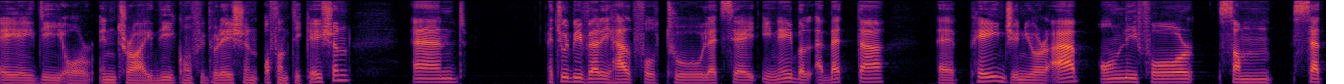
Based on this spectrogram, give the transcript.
AAD or Entra-ID configuration authentication. And it will be very helpful to, let's say, enable a beta a page in your app only for some set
